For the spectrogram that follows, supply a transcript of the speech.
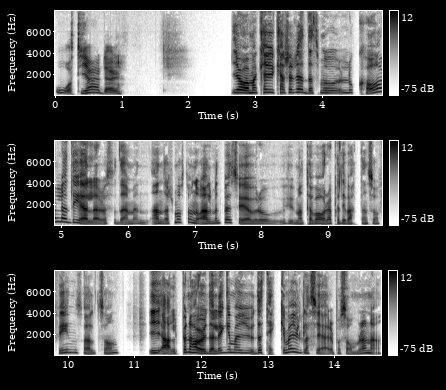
åtgärder. Ja, man kan ju kanske rädda små lokala delar och sådär, men annars måste man nog allmänt börja se över hur man tar vara på det vatten som finns och allt sånt. I Alperna har, där, lägger man ju, där täcker man ju glaciärer på somrarna.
